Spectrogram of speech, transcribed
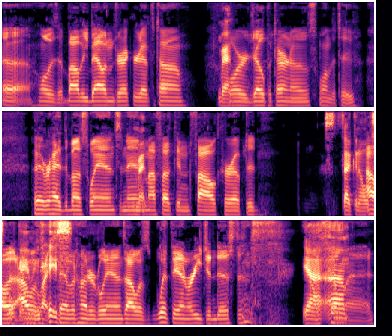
uh, what was it, Bobby Bowden's record at the time, Right. or Joe Paterno's, one of the two. Whoever had the most wins, and then Right. my fucking file corrupted. Fucking old I school was, I was like days. 700 wins. I was within reaching distance. Yeah, so um.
